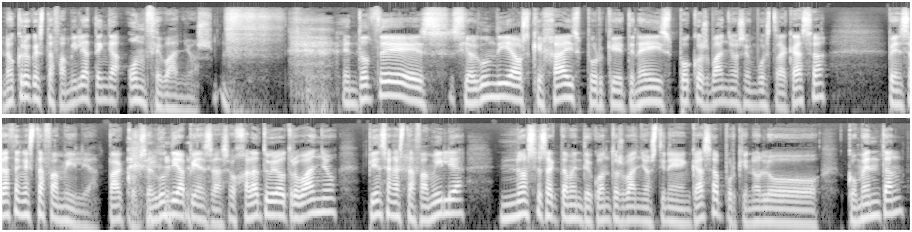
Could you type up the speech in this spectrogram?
No creo que esta familia tenga 11 baños. Entonces, si algún día os quejáis porque tenéis pocos baños en vuestra casa, Pensad en esta familia. Paco, si algún día piensas, ojalá tuviera otro baño, piensa en esta familia. No sé exactamente cuántos baños tienen en casa porque no lo comentan,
